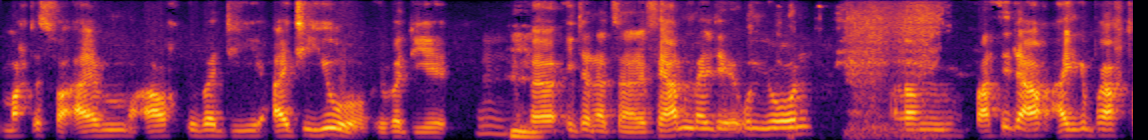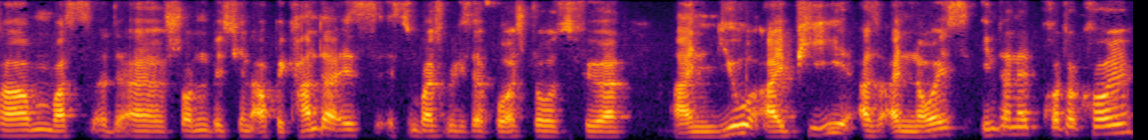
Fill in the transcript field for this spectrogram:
macht es vor allem auch über die ITU, über die mhm. äh, Internationale Fernmeldeunion. Ähm, was sie da auch eingebracht haben, was äh, schon ein bisschen auch bekannter ist, ist zum Beispiel dieser Vorstoß für ein New IP, also ein neues Internetprotokoll.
